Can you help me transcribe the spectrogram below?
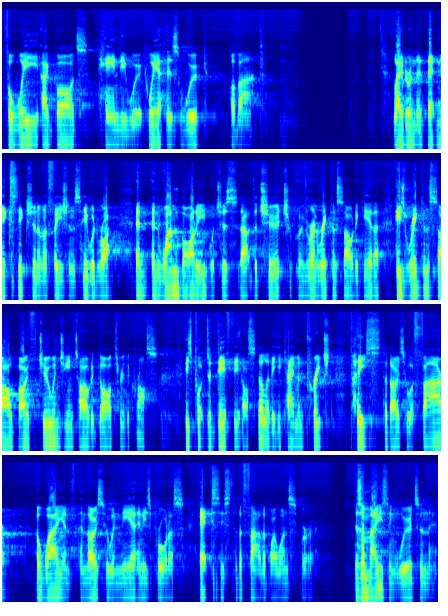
for we are God's handiwork, we are his work of art. Later in the, that next section of Ephesians, he would write, in, in one body, which is uh, the church, everyone reconciled together, he's reconciled both Jew and Gentile to God through the cross. He's put to death their hostility. He came and preached peace to those who are far away and, and those who are near, and he's brought us access to the Father by one Spirit. There's amazing words in that.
